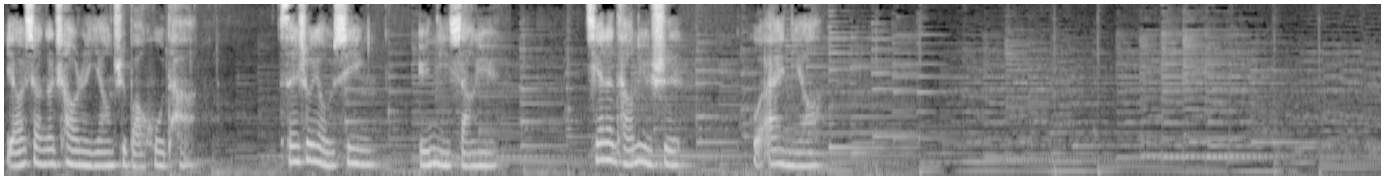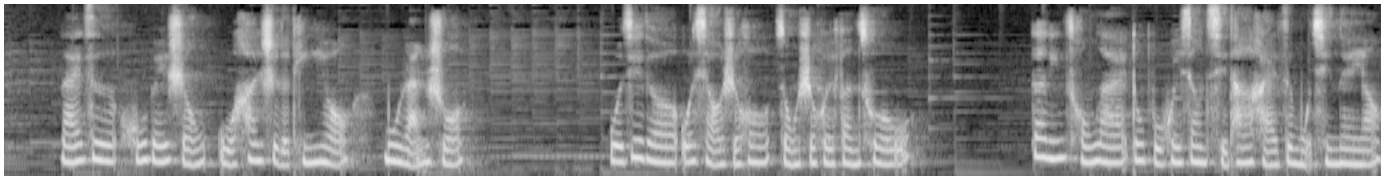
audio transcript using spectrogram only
也要像个超人一样去保护他。三生有幸与你相遇，亲爱的唐女士，我爱你哦。来自湖北省武汉市的听友木然说：“我记得我小时候总是会犯错误。”但您从来都不会像其他孩子母亲那样，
